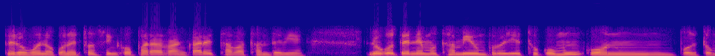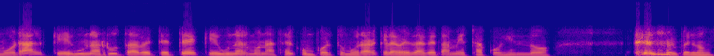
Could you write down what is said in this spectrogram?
pero bueno, con estos cinco para arrancar está bastante bien. Luego tenemos también un proyecto común con Puerto Moral, que es una ruta BTT que une al monasterio con Puerto Moral, que la verdad que también está cogiendo perdón,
